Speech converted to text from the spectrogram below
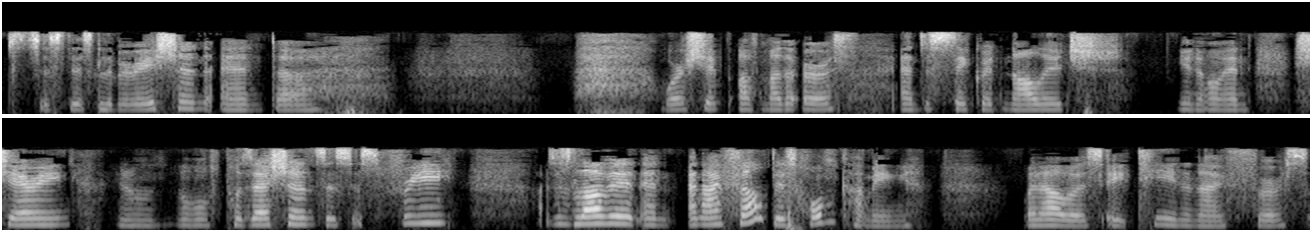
It's just this liberation and uh, worship of Mother Earth and the sacred knowledge, you know, and sharing, you know, no possessions. It's just free. I just love it. And, and I felt this homecoming when I was 18 and I first,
